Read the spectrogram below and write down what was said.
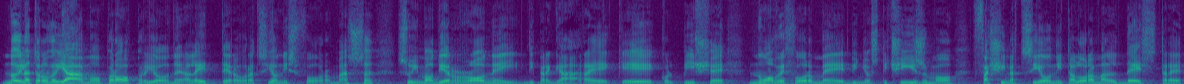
noi la troviamo proprio nella lettera Orationis Formas sui modi erronei di pregare che colpisce nuove forme di gnosticismo, fascinazioni talora maldestre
